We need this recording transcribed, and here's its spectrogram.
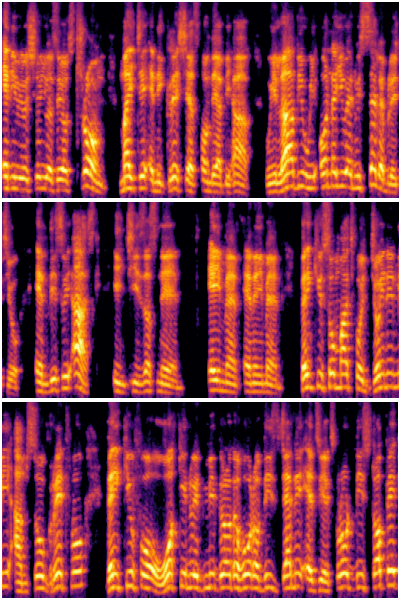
and you will show yourself strong, mighty, and gracious on their behalf. We love you, we honor you, and we celebrate you. And this we ask in Jesus' name. Amen and amen. Thank you so much for joining me. I'm so grateful. Thank you for walking with me through the whole of this journey as we explore this topic.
